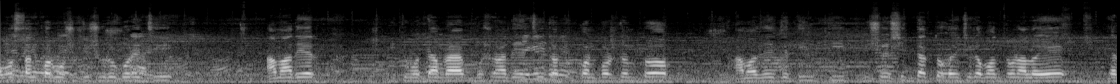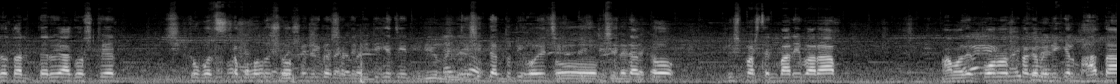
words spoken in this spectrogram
অবস্থান কর্মসূচি শুরু করেছি। আমাদের ইতিমধ্যে আমরা ঘোষণা দিয়েছি, যতক্ষণ পর্যন্ত আমাদের যে তিনটি বিষয়ে সিদ্ধান্ত হয়েছিল মন্ত্রণালয়ে তেরো তারিখ তেরোই আগস্টের শিক্ষক মহোদয় সচিবের সাথে মিটিংয়ে যে যে সিদ্ধান্তটি হয়েছে সিদ্ধান্ত বিশ পার্সেন্ট বাড়ি ভাড়া আমাদের পনেরোশো টাকা মেডিকেল ভাতা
